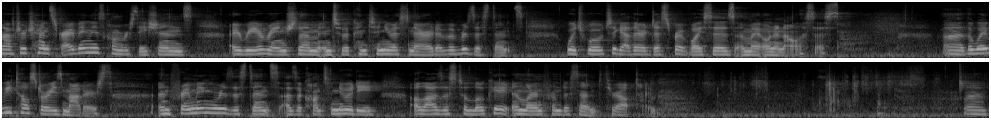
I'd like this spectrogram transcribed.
After transcribing these conversations, I rearranged them into a continuous narrative of resistance, which wove together disparate voices and my own analysis. Uh, the way we tell stories matters, and framing resistance as a continuity allows us to locate and learn from dissent throughout time. Um,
